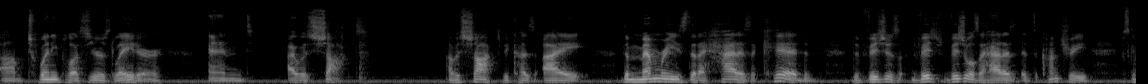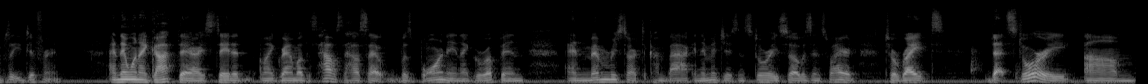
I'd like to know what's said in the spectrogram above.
um, twenty plus years later, and I was shocked. I was shocked because I the memories that I had as a kid, the, the visuals vis, visuals I had as, as the country was completely different. And then when I got there, I stayed at my grandmother's house, the house I was born in, I grew up in, and memories start to come back and images and stories. So I was inspired to write that story. Um,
